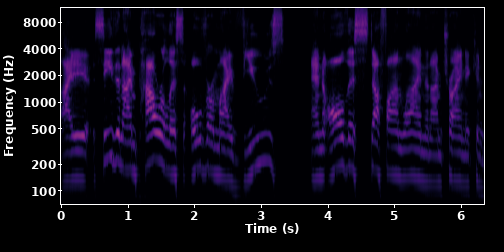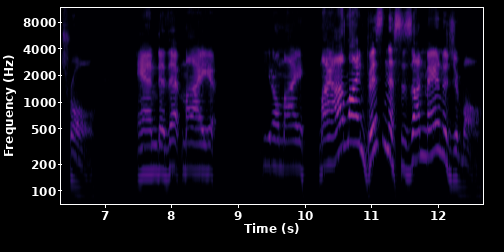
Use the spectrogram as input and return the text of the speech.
I see that I'm powerless over my views and all this stuff online that I'm trying to control. And that my, you know, my, my online business is unmanageable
